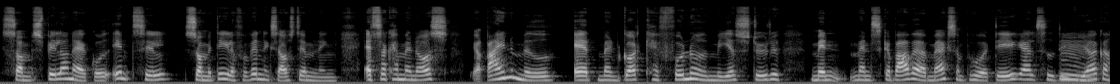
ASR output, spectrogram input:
som spillerne er gået ind til, som en del af forventningsafstemningen, at så kan man også regne med, at man godt kan få noget mere støtte, men man skal bare være opmærksom på, at det ikke altid det mm. virker.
